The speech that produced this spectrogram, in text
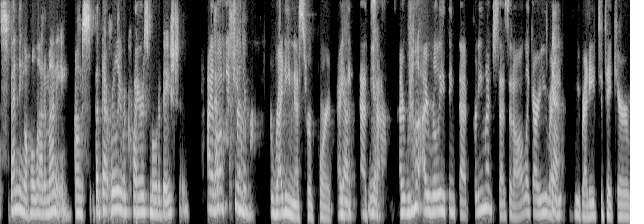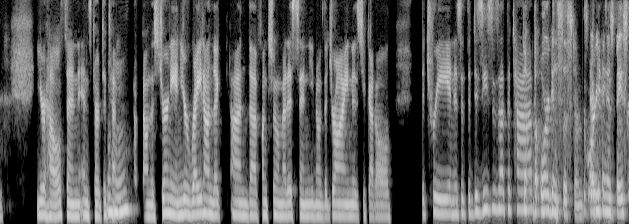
spending a whole lot of money. Um, but that really requires motivation. I that's love the term other... readiness report. I yeah. think that's, yeah. Uh, I really, I really think that pretty much says it all. Like, are you ready? Yeah. Be ready to take care of your health and and start to mm-hmm. down this journey. And you're right on the on the functional medicine. You know, the drawing is you've got all the tree and is it the diseases at the top the, the organ systems the everything is based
